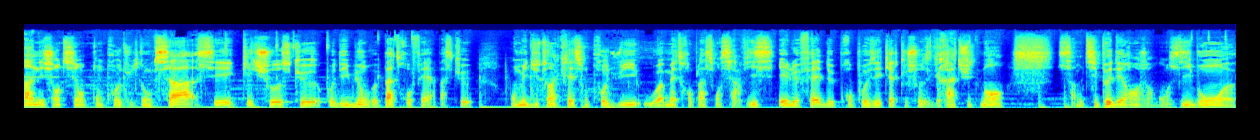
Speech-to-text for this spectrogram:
un échantillon de ton produit. Donc ça, c'est quelque chose que au début on veut pas trop faire parce que on met du temps à créer son produit ou à mettre en place son service et le fait de proposer quelque chose gratuitement, c'est un petit peu dérangeant. On se dit bon, euh,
